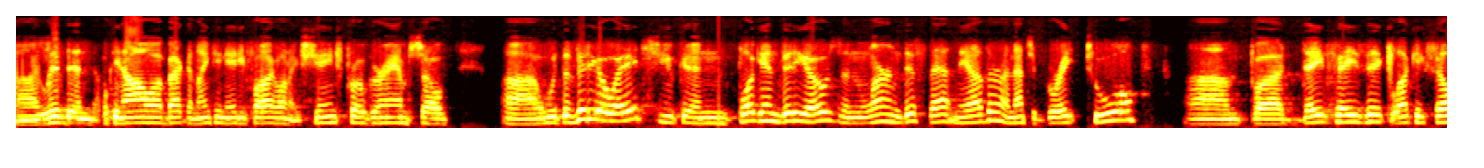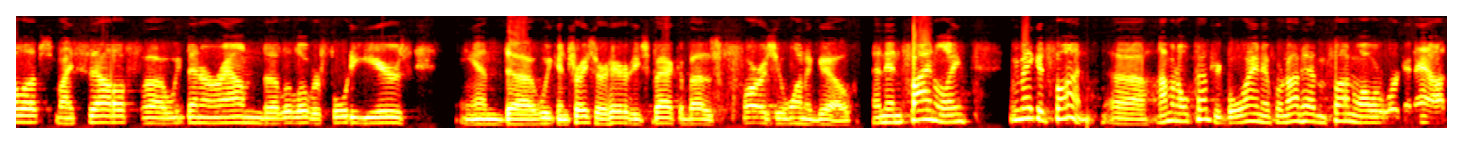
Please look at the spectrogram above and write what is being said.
Uh, I lived in Okinawa back in 1985 on an exchange program. So uh, with the video aids, you can plug in videos and learn this, that, and the other, and that's a great tool. Um, but Dave Fazik, Lucky Phillips, myself, uh, we've been around a little over 40 years, and uh, we can trace our heritage back about as far as you want to go. And then finally, we make it fun. Uh, I'm an old country boy, and if we're not having fun while we're working out,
